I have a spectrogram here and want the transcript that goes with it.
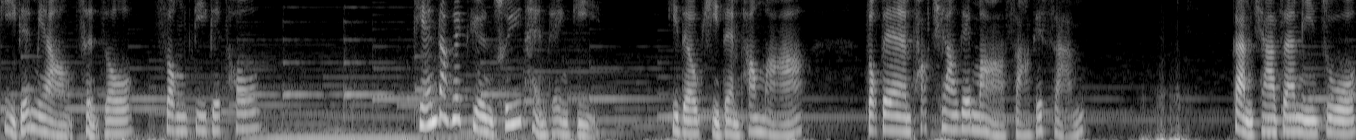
佢个名称作上帝的头，天大的军吹听听佢，佢就骑着白马，坐在白枪的马杀的衫，感谢赞美主，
